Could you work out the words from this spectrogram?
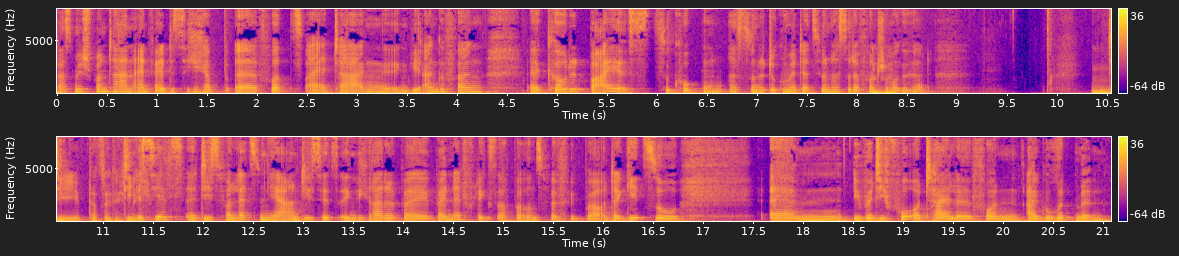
was mir spontan einfällt, ist, ich habe äh, vor zwei Tagen irgendwie angefangen, äh, Coded Bias zu gucken. Ist so eine Dokumentation, hast du davon mhm. schon mal gehört? Nee, die, tatsächlich die nicht. Die ist jetzt, äh, die ist von letztem Jahr und die ist jetzt irgendwie gerade bei, bei Netflix auch bei uns verfügbar. Und da geht's so ähm, über die Vorurteile von Algorithmen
